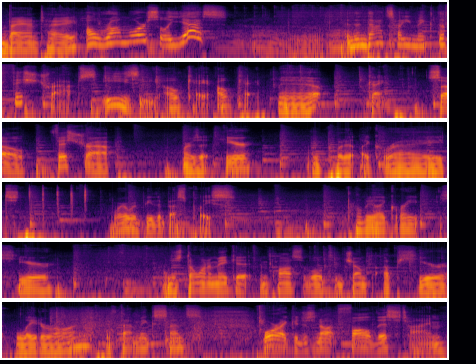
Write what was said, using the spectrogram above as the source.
Bante. Oh, raw morsel. Yes. And then that's how you make the fish traps. Easy. Okay, okay. Yep. Okay. So, fish trap. Where is it? Here? Let me put it like right... Where would be the best place? Probably like right here. I just don't want to make it impossible to jump up here later on, if that makes sense. Or I could just not fall this time.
